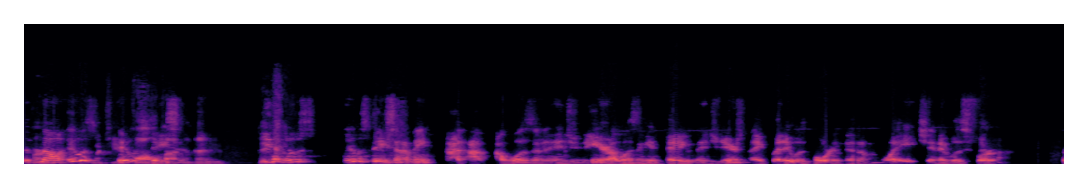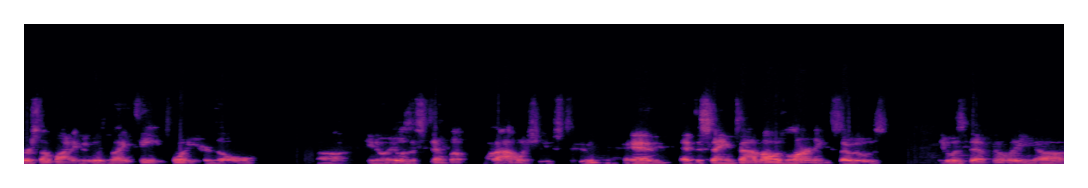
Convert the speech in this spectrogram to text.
no, it was it was decent. decent. Yeah, it was it was decent. I mean, I, I, I, wasn't an engineer. I wasn't getting paid what engineers make, but it was more than minimum wage, and it was for for somebody who was 19, 20 years old. Uh, you know, it was a step up what I was used to, and at the same time, I was learning. So it was, it was definitely, uh,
